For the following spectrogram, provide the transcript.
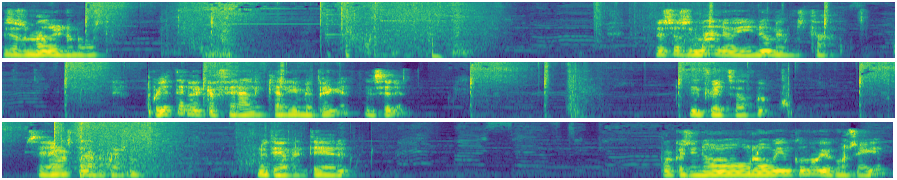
Eso es malo y no me gusta. Eso es malo y no me gusta. Voy a tener que hacer que alguien me pegue, ¿en serio? Un flechazo. Sería bastante gracioso. No te voy a mentir, ¿eh? Porque si no Glowing, ¿cómo voy a conseguir?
